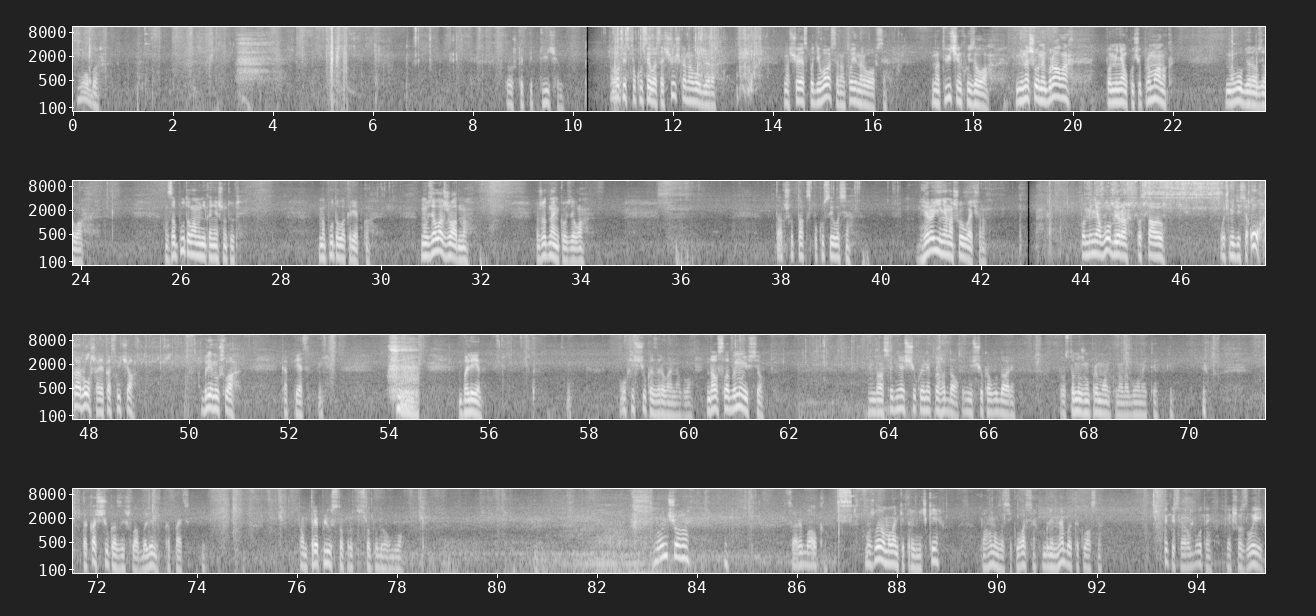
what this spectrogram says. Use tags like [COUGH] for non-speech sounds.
Воблер. Трошки підтвічен. От і спокусилася щучка на воблера. На що я сподівався, на то і нарвався. На твічинг взяла. Ні на що не брала, поміняв кучу приманок. На воблера взяла. Запутала мені, звісно, тут. Напутала крепко. Ну взяла жадно. Жадненько взяла. Так що так, спокусилася. Героїня нашого вечора. Поміняв воблера, поставив 80. О, хороша яка свіча. Блін, ушла. Капець. Фу. Блін. Ох і щука здоровенна була. Дав слабину і все. Да, сьогодні я щукою не прогадав. Сьогодні щука в ударі. Просто нужну приманку треба було знайти. Така щука зайшла, блін, капець. Там 3 плюс 100 стопудово було. Ну нічого. Це рибалка. Можливо, маленькі тройнічки. Погано засіклася. Блін, небо яке класне. Після роботи, якщо злий,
